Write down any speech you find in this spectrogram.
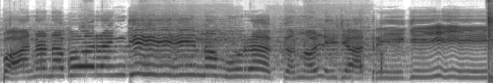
ಬಾನನ ಬೋರಂಗಿ ನಮ್ಮೂರ ಕನ್ನೊಳ್ಳಿ ಜಾತ್ರೆಗೆ.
